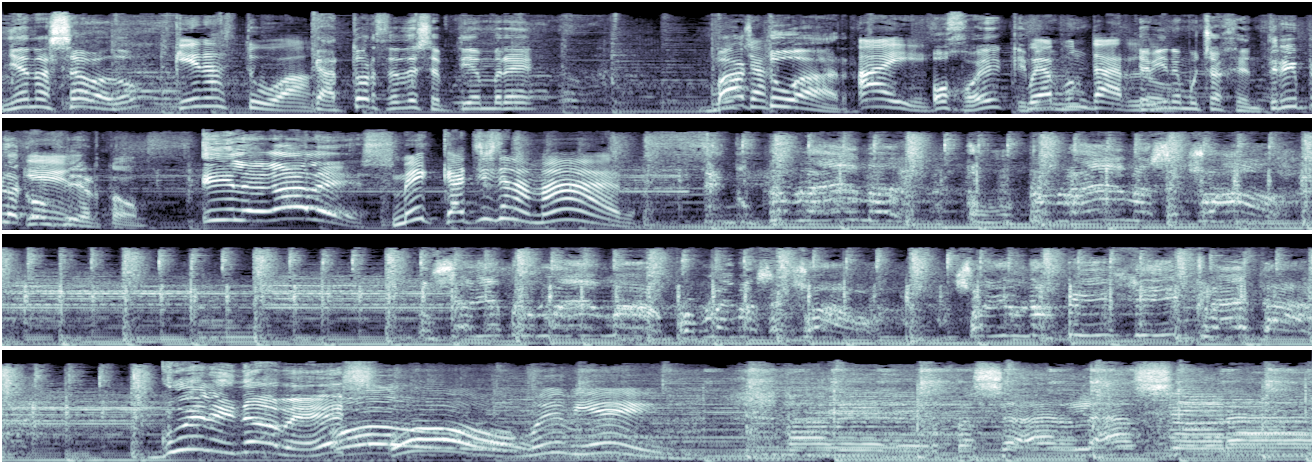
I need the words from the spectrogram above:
mañana sábado, ¿Quién actúa? 14 de septiembre, va a Mucha- actuar. Ay, Ojo, eh, que voy a viene apuntarlo. Que viene mucha gente. Triple ¿Quién? concierto. ¡Ilegales! Me cachis en la mar. Tengo un problema, un problema sexual. Un serio problema, problema sexual. Soy una bicicleta. Willy Naves. Oh, muy bien. A ver pasar las horas,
